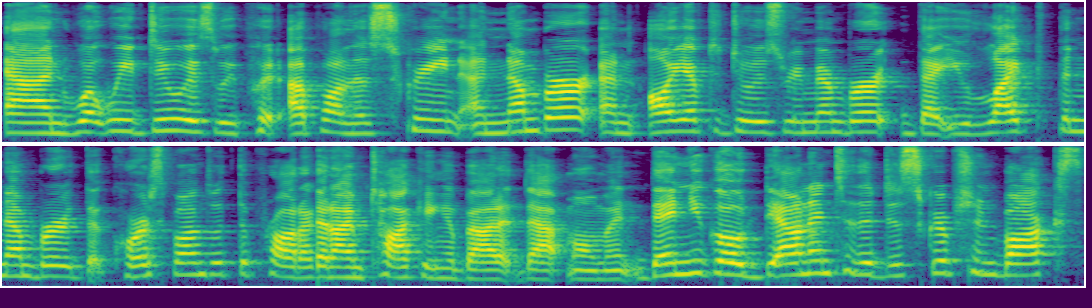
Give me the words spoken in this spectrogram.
and what we do is we put up on the screen a number and all you have to do is remember that you liked the number that corresponds with the product that I'm talking about at that moment. Then you go down into the description box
